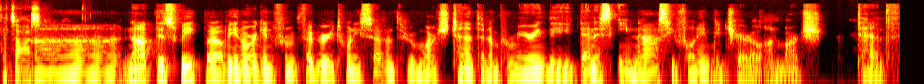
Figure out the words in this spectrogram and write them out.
That's awesome. Uh not this week, but I'll be in Oregon from February 27th through March 10th, and I'm premiering the Dennis Enas Euphonium Concerto on March 10th.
